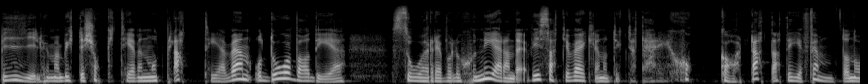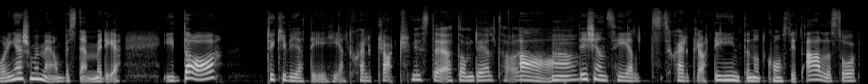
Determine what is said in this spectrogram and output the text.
bil, hur man bytte tjock-tvn mot platt-tvn. Och då var det så revolutionerande. Vi satt ju verkligen och tyckte att det här är chockartat att det är 15-åringar som är med och bestämmer det. Idag tycker vi att det är helt självklart. Just det, att de deltar. Ja, ja, det känns helt självklart. Det är inte något konstigt alls. Och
